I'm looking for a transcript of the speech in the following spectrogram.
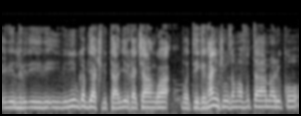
ibintu ibiribwa byacu bitangirika cyangwa botike. Nkanjye ncuruza amavuta hano ariko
